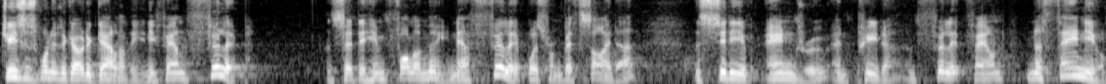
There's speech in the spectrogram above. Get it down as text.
Jesus wanted to go to Galilee and he found Philip and said to him, Follow me. Now, Philip was from Bethsaida the city of Andrew and Peter, and Philip found Nathanael.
